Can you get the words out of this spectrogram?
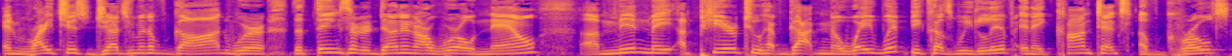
and righteous judgment of God, where the things that are done in our world now, uh, men may appear to have gotten away with because we live in a context of gross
